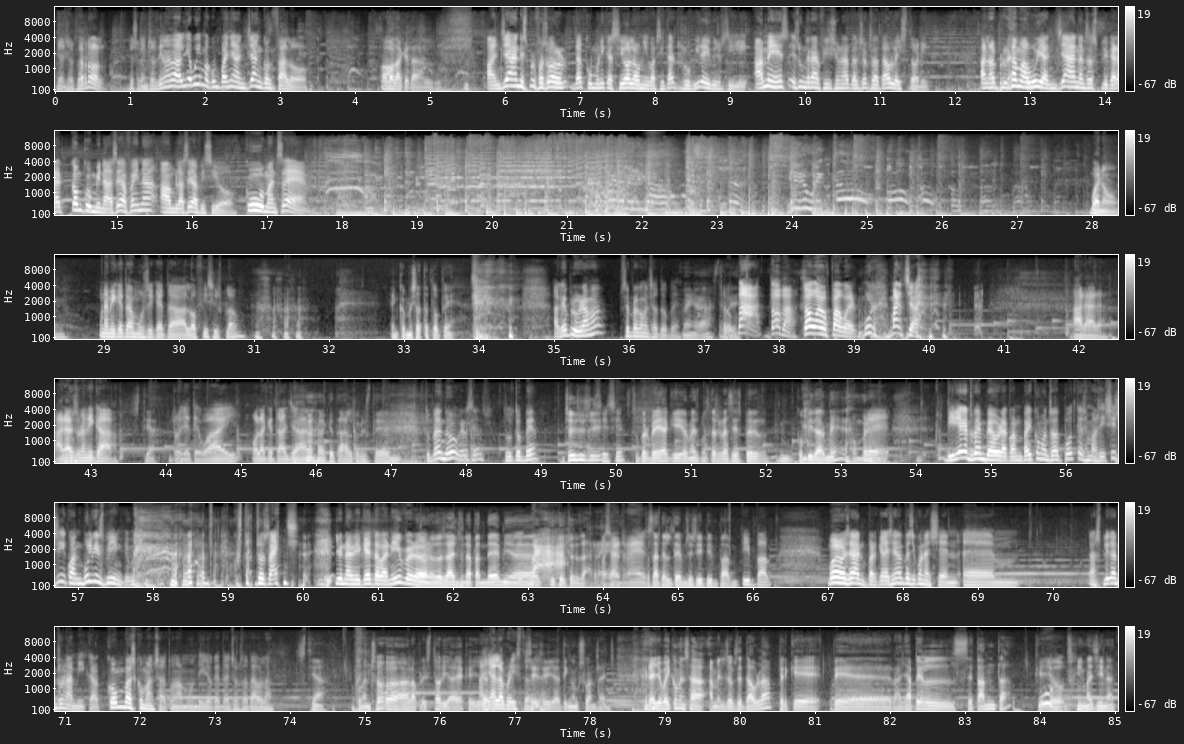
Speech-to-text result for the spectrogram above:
i als jocs de rol. Jo sóc en Jordi Nadal i avui m'acompanya en Jan Gonzalo. Hola, què tal? En Jan és professor de comunicació a la Universitat Rovira i Virgili. A més, és un gran aficionat als jocs de taula històrics. En el programa avui en Jan ens explicarà com combinar la seva feina amb la seva afició. Comencem! Bueno, una miqueta de musiqueta a l'ofi, sisplau. Hem començat a tope. Aquest programa sempre comença a tope. Vinga, està Però, bé. pa, toma, Tower of Power, marxa! Ara, ara. Ara és una mica Hòstia, rotllete guai. Hola, què tal, Jan? què tal, com estem? Estupendo, gràcies. Tu tot bé? Sí, sí, sí. Sí, sí. Superbé aquí, a més, moltes gràcies per convidar-me. Hombre, diria que ens vam veure quan vaig començar el podcast i em vas dir, sí, sí, quan vulguis vinc. M'ha costat dos anys i una miqueta venir, però... Bueno, dos anys, una pandèmia... Va, tot, tot, tot, res. passat res. Passat el temps així, pim-pam. Pim-pam. Bueno, Jan, perquè la gent et vagi coneixent, eh, explica'ns una mica, com vas començar tu en el mundillo aquest dels jocs de taula? Hòstia, començo a la prehistòria, eh? Que jo ja Allà a tinc- la prehistòria. Sí, sí, ja tinc uns quants anys. Mira, jo vaig començar amb els jocs de taula perquè per allà pels 70, que Uh. jo, imagina't,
